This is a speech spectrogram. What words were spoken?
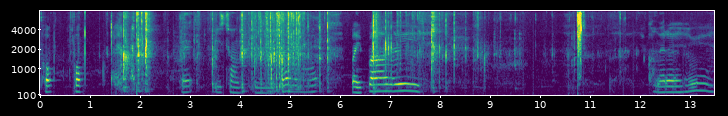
벅벅. 네 이상입니다 바이바이 카메라를 향해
